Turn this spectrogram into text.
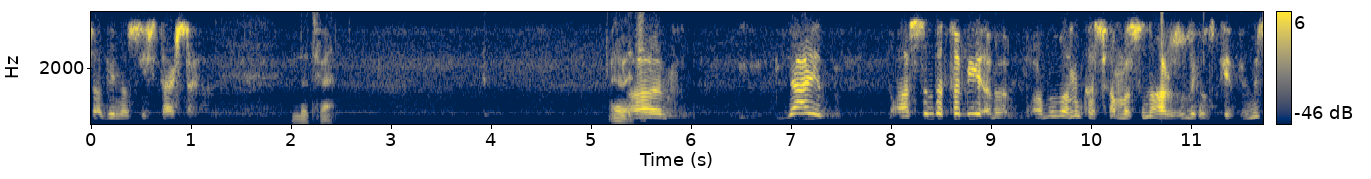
Tabii nasıl istersen. Lütfen. Evet. Yani aslında tabii Abdullah'ın kazanmasını arzuluyorduk hepimiz.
